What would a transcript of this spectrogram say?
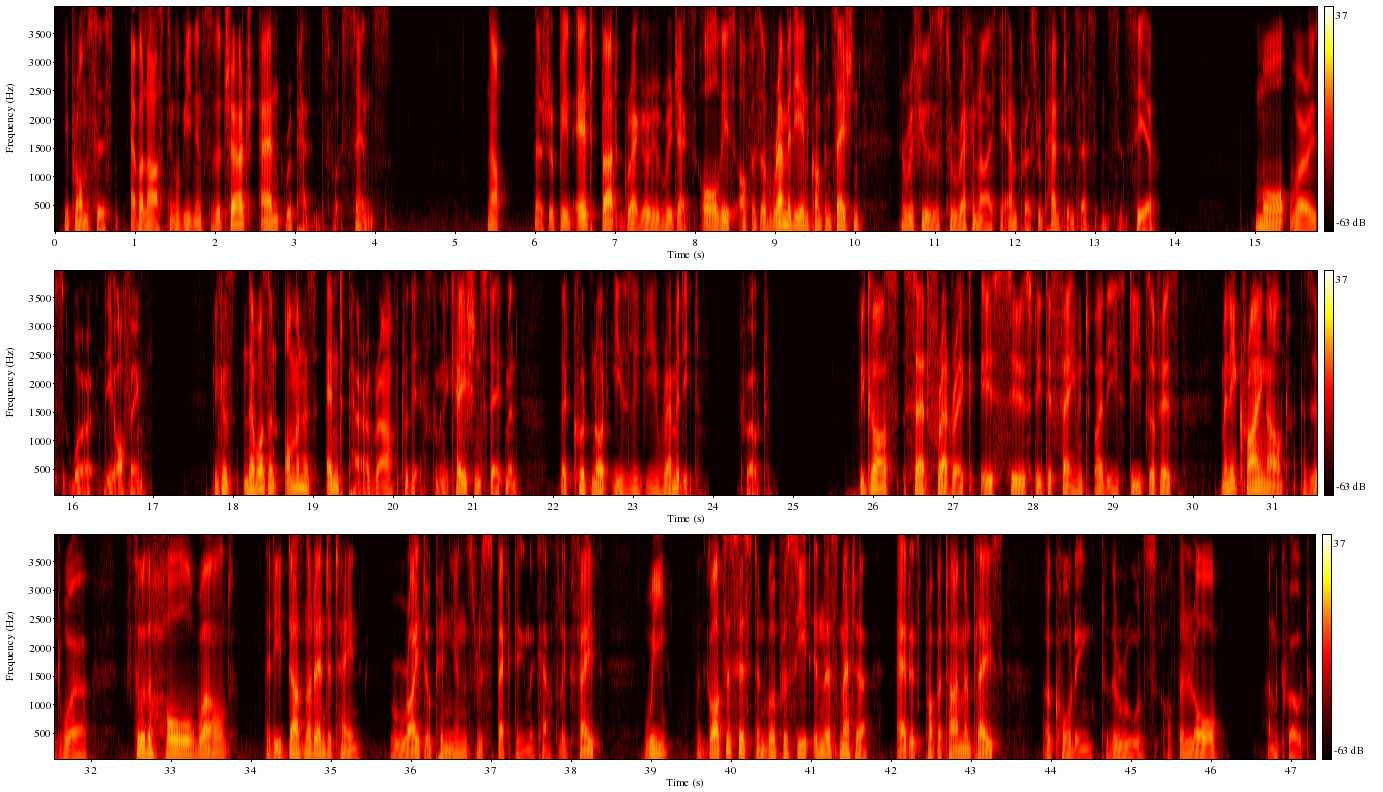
He promises everlasting obedience to the church and repentance for his sins. Now, there should have been it, but Gregory rejects all these offers of remedy and compensation and refuses to recognize the emperor's repentance as insincere. More worries were in the offing. Because there was an ominous end paragraph to the excommunication statement that could not easily be remedied. Quote, because, said Frederick, is seriously defamed by these deeds of his, many crying out, as it were, through the whole world, that he does not entertain right opinions respecting the Catholic faith, we, with God's assistance, will proceed in this matter at its proper time and place, according to the rules of the law. Unquote.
